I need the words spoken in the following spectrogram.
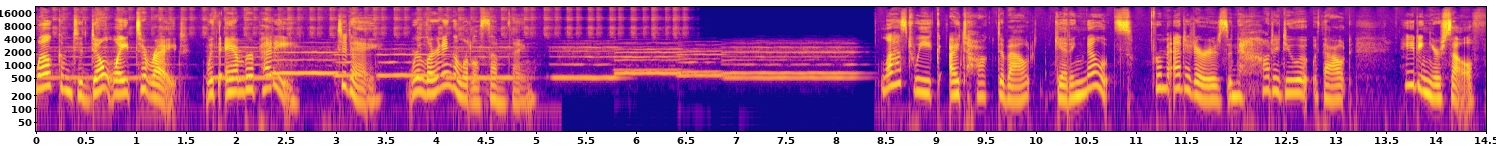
Welcome to Don't Wait to Write with Amber Petty. Today, we're learning a little something. Last week, I talked about getting notes from editors and how to do it without hating yourself.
